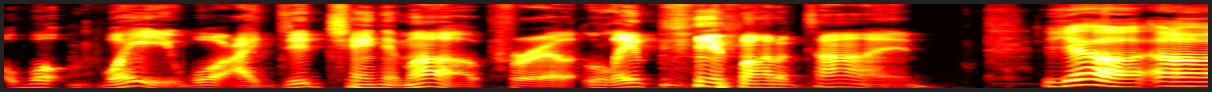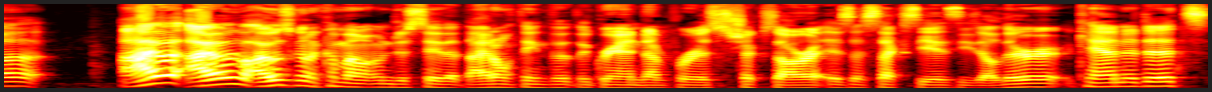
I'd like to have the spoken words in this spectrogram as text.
what? Wait, well, I did chain him up for a lengthy amount of time. Yeah, uh, I, I, I was gonna come out and just say that I don't think that the Grand Empress Shekzara is as sexy as these other candidates.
